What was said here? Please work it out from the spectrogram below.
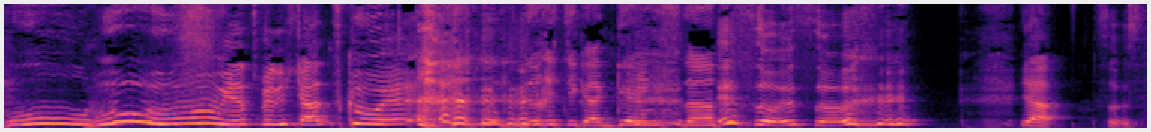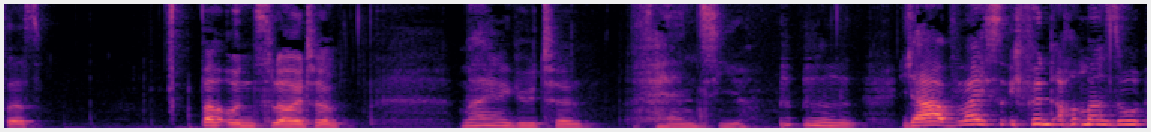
Uh, uh jetzt bin ich ganz cool. Ein richtiger Gangster. Ist so, ist so. ja, so ist das. Bei uns, Leute. Meine Güte. Fancy. Ja, weißt du, ich finde auch immer so,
